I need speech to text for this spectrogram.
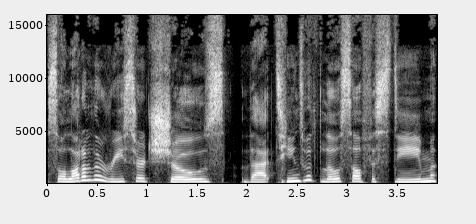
So, a lot of the research shows that teens with low self esteem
